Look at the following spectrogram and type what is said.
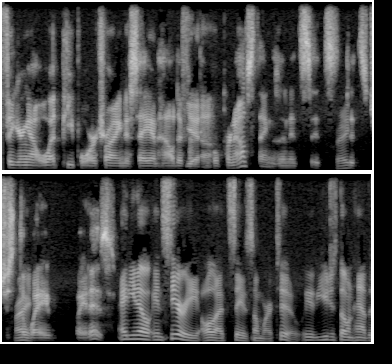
figuring out what people are trying to say and how different Yeah. people pronounce things, and it's it's Right. it's just the way way it is. And you know, in Siri, all that's saved somewhere too. You, you just don't have the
